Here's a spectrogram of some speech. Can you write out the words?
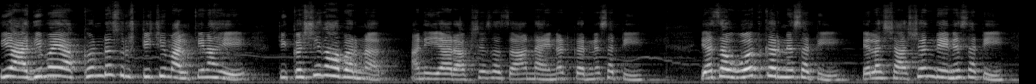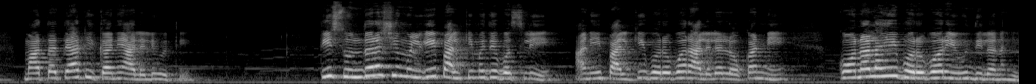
ती आदिमय अखंड सृष्टीची मालकीण आहे ती कशी घाबरणार? आणि या राक्षसाचा नायनाट करण्यासाठी याचा वध करण्यासाठी याला शासन देण्यासाठी माता त्या ठिकाणी आलेली होती. ती सुंदर अशी मुलगी पालखीमध्ये बसली आणि पालखीबरोबर आलेल्या लोकांनी कोणालाही बरोबर येऊन दिलं नाही.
